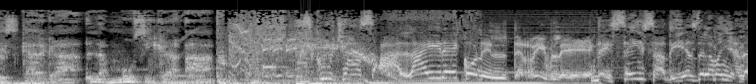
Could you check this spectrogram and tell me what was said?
Descarga la música a. Escuchas al aire con el terrible. De 6 a 10 de la mañana.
